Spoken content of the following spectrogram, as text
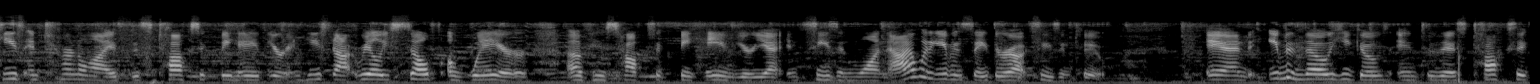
he's internalized this toxic behavior and he's not really self aware of his toxic behavior yet in season one. I would even say throughout season two. And even though he goes into this toxic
